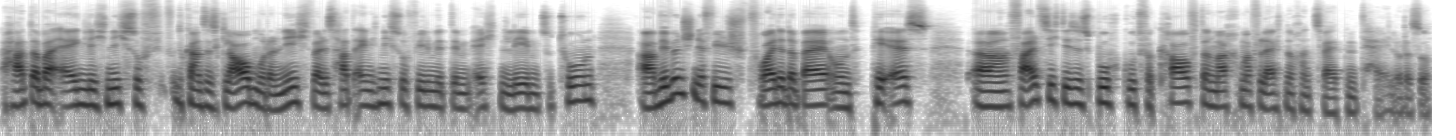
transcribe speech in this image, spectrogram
hat aber eigentlich nicht so, viel, du kannst es glauben oder nicht, weil es hat eigentlich nicht so viel mit dem echten Leben zu tun. Äh, wir wünschen dir viel Freude dabei und PS, äh, falls sich dieses Buch gut verkauft, dann machen wir vielleicht noch einen zweiten Teil oder so.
